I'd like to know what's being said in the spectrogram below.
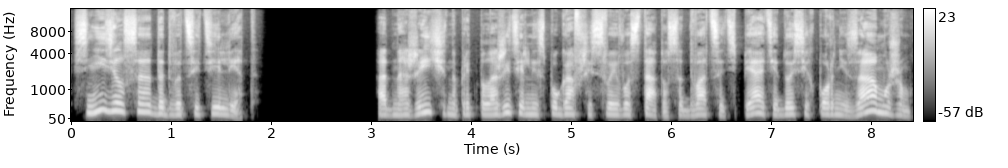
снизился до 20 лет. Одна женщина, предположительно испугавшись своего статуса 25 и до сих пор не замужем,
